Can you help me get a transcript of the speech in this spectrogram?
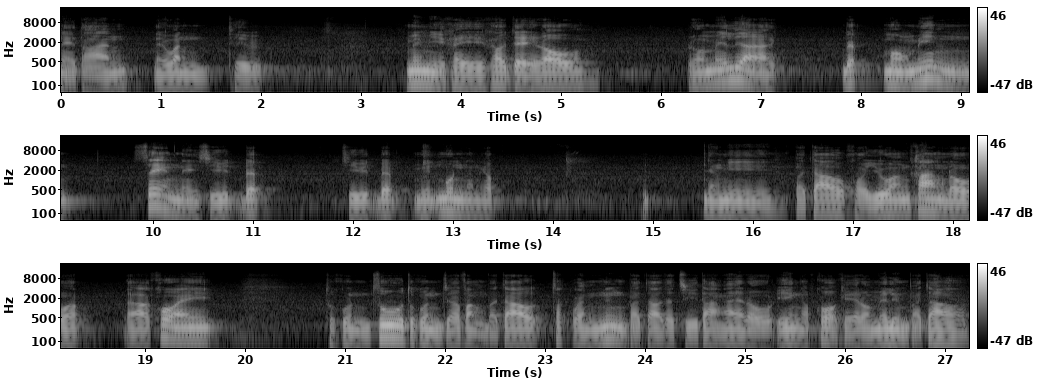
ในฐานในวันที่ ไม่มีใครเข้าใจเรา เราไม่เลือกแบบมองไม่เห็นแสงในชีวิตแบบชีวิตแบบมืดมุนนั่นครับ ยังมีพระเจ้าคอยอยู่ข้างๆเราครับแล้วขอให้ทุกคนสู้ทุกคนจะฟังพระเจ้าสักวันหนึ่งพระเจ้าจะชี้ทางให้เราเองครับข้อแค่เราไม่ลืมพระเจ้าครับ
